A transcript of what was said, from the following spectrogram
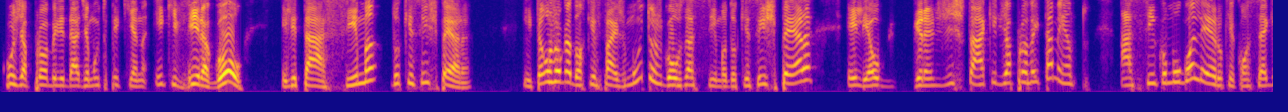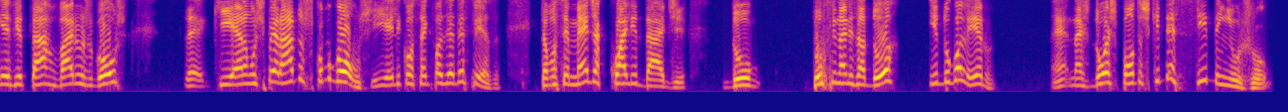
cuja probabilidade é muito pequena e que vira gol, ele está acima do que se espera. Então, o jogador que faz muitos gols acima do que se espera, ele é o grande destaque de aproveitamento. Assim como o goleiro, que consegue evitar vários gols que eram esperados como gols, e ele consegue fazer a defesa. Então, você mede a qualidade do, do finalizador e do goleiro, né, nas duas pontas que decidem o jogo.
